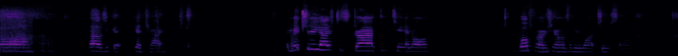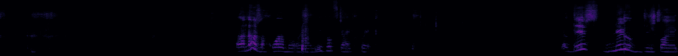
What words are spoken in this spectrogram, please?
Oh, that was a good, good try. And make sure you guys subscribe to the channel. Both of our channels if you're watching, so. Oh, that was a horrible round. We both died quick. Yo, This noob just like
